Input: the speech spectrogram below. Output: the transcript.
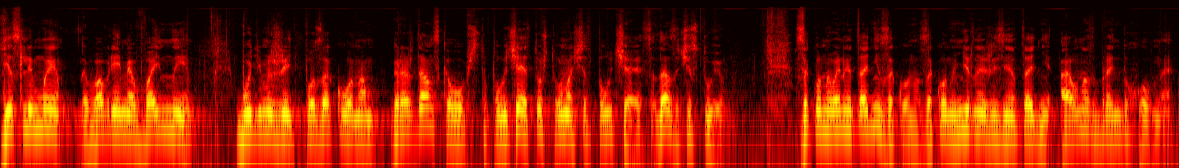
Если мы во время войны будем жить по законам гражданского общества, получается то, что у нас сейчас получается, да, зачастую. Законы войны это одни законы, законы мирной жизни это одни, а у нас брань духовная.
